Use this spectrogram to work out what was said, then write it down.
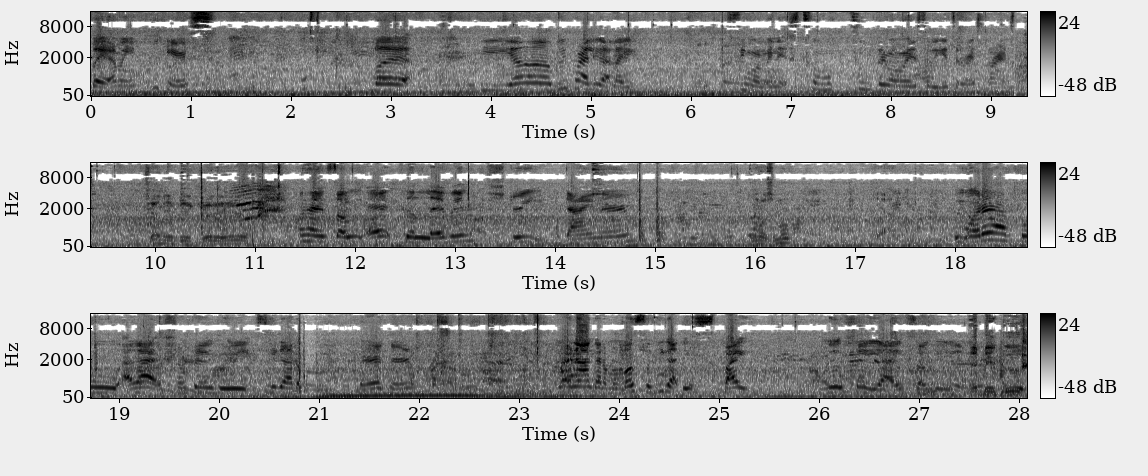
but I mean, who cares? But yeah, we probably got like two more minutes, two, two, three more minutes till we get to the restaurant. Tell me a bit good here. Okay, so we at the 11th Street Diner. You want smoke? Yeah. We ordered our food. I got shrimp and grits. He got a burger. Right now I got a mimosa. He got this spike Milkshake, yeah, it's so good. That bit good.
